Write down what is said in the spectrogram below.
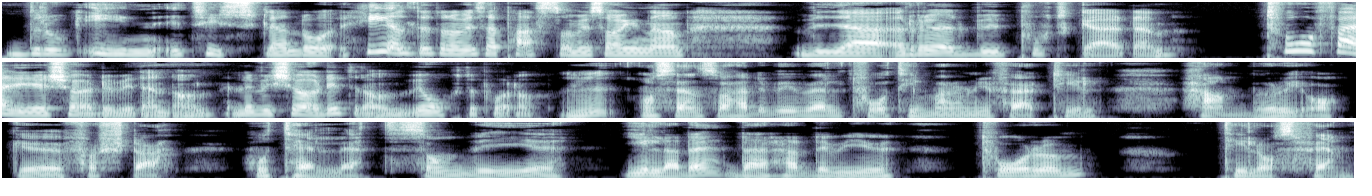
drog in i Tyskland då helt utan att visa pass som vi sa innan via Rödby Puttgarden. Två färger körde vi den dagen, eller vi körde inte dem, vi åkte på dem. Mm. Och sen så hade vi väl två timmar ungefär till Hamburg och eh, första hotellet som vi eh, gillade. Där hade vi ju två rum till oss fem.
